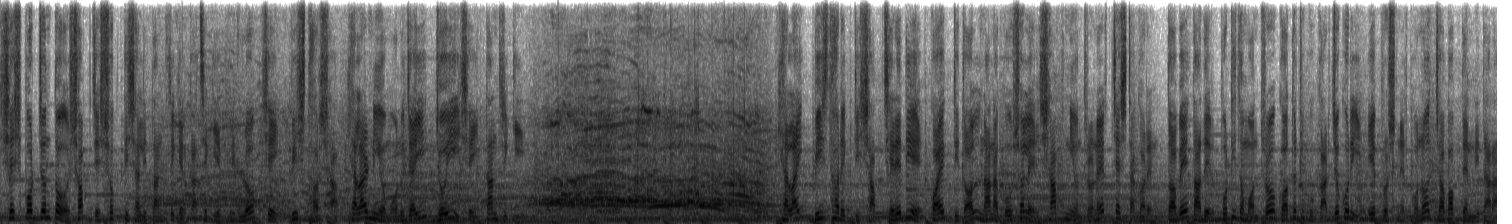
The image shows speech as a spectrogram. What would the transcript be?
শেষ পর্যন্ত সবচেয়ে শক্তিশালী তান্ত্রিকের কাছে গিয়ে ভিড়ল সেই বিষধর সাপ। খেলার নিয়ম অনুযায়ী জয়ী সেই তান্ত্রিকই। খেলায় বিষধর একটি সাপ ছেড়ে দিয়ে কয়েকটি দল নানা কৌশলে সাপ নিয়ন্ত্রণের চেষ্টা করেন। তবে তাদের পঠিত মন্ত্র কতটুকু কার্যকরী এ প্রশ্নের কোনো জবাব দেননি তারা।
